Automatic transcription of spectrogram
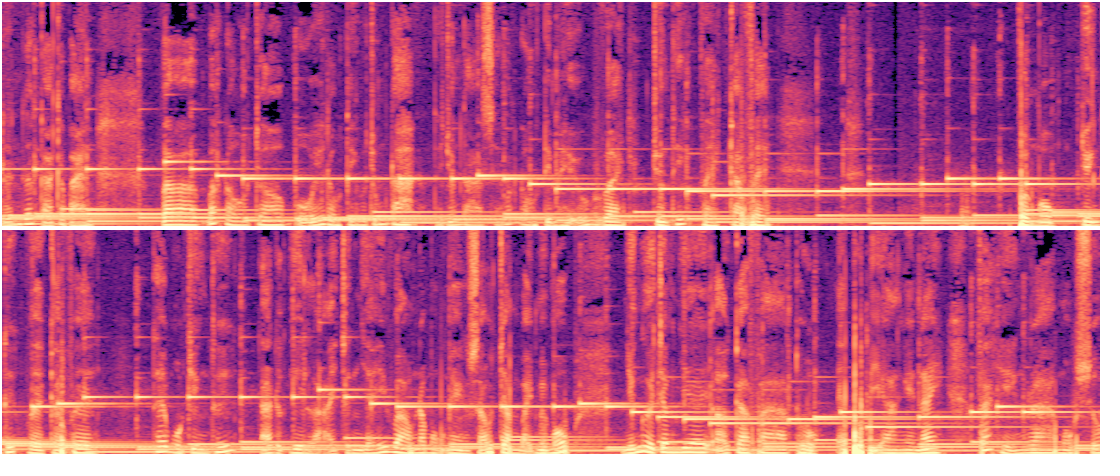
đến tất cả các bạn. Và bắt đầu cho buổi đầu tiên của chúng ta thì chúng ta sẽ bắt đầu tìm hiểu về truyền thuyết về cà phê. Phần 1. Truyền thuyết về cà phê theo một truyền thuyết đã được ghi lại trên giấy vào năm 1671, những người chân dê ở Kaffa thuộc Ethiopia ngày nay phát hiện ra một số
